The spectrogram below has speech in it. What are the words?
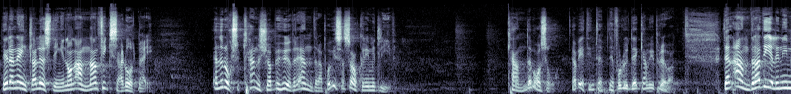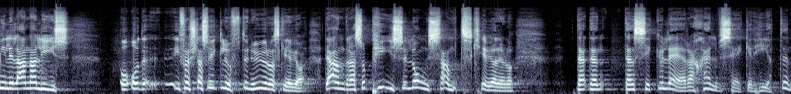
Det är den enkla lösningen, någon annan fixar det åt mig. Eller också kanske jag behöver ändra på vissa saker i mitt liv. Kan det vara så? Jag vet inte, det, får du, det kan vi pröva. Den andra delen i min lilla analys, och, och det, i första så gick luften ur och skrev jag. Det andra så pyser långsamt skrev jag det då. Den, den, den sekulära självsäkerheten.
